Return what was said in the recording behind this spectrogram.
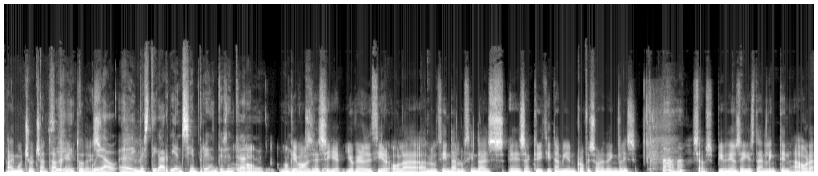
Hay mucho chantaje en todo cuidado. Eh, investigar bien siempre antes de entrar oh, en. Ok, vamos a seguir. Yo quiero decir hola a Lucinda. Lucinda es, es, actriz y también profesora de inglés. Ah. ¿Sabes? Bienvenidos. Ella está en LinkedIn. Ahora,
